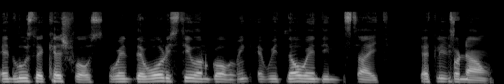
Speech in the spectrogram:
and lose the cash flows when the war is still ongoing and with no end in sight, at least for now.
